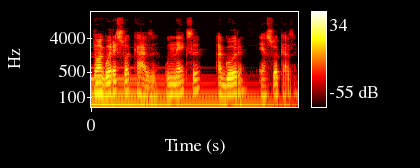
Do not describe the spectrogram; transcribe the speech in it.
Então agora é sua casa. O Nexa agora é a sua casa.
